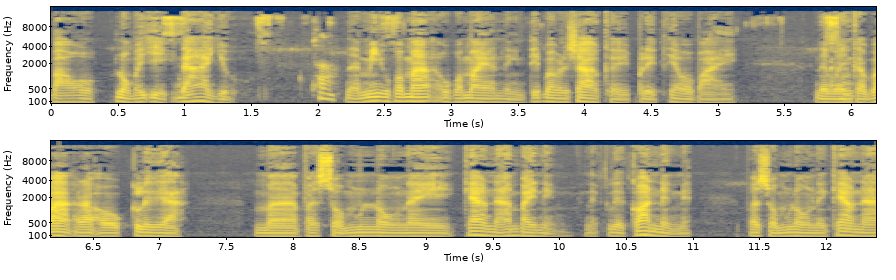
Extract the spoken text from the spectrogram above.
เบาลงไปอีกได้อยู่ค่ะนะมีอุปมาอุปไมยอันหนึ่งที่พระพุทธเจ้าเคยเปรียบเทียบเอาไว้นะเหมือนกับว่าเราเอาเกลือ มาผสมลงในแก้วน้ำใบหนึ่งนะเกลือก้อนหนึ่งเนี่ยผสมลงในแก้วน้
